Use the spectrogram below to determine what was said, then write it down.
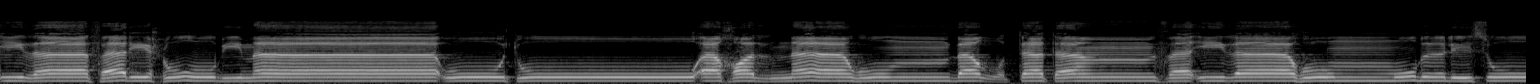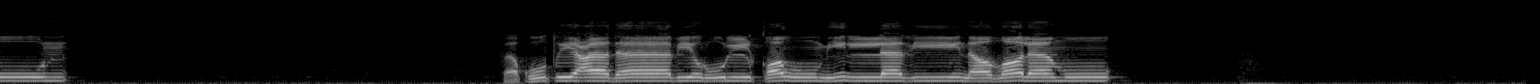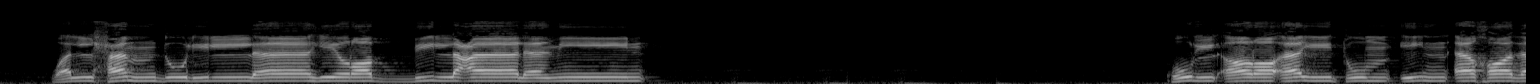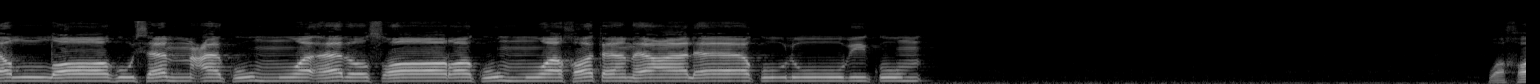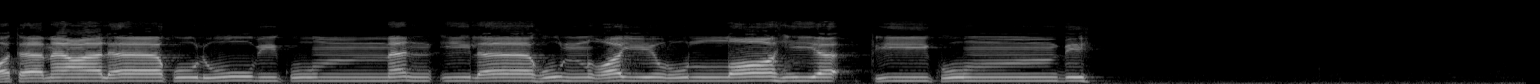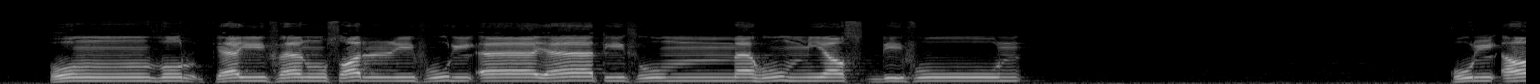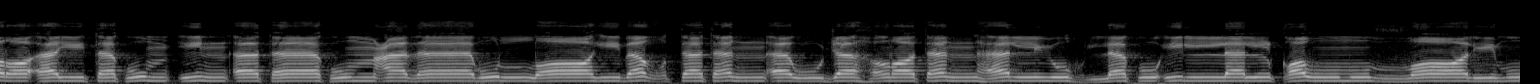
إذا فرحوا بما أوتوا أخذناهم بغتة فإذا هم مبلسون. فقطع دابر القوم الذين ظلموا والحمد لله رب العالمين قل ارايتم ان اخذ الله سمعكم وابصاركم وختم على قلوبكم وختم على قلوبكم من اله غير الله ياتيكم به انظر كيف نصرف الايات ثم هم يصدفون قُلْ أَرَأَيْتَكُمْ إِنْ أَتَاكُمْ عَذَابُ اللَّهِ بَغْتَةً أَوْ جَهْرَةً هَلْ يُهْلَكُ إِلَّا الْقَوْمُ الظَّالِمُونَ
